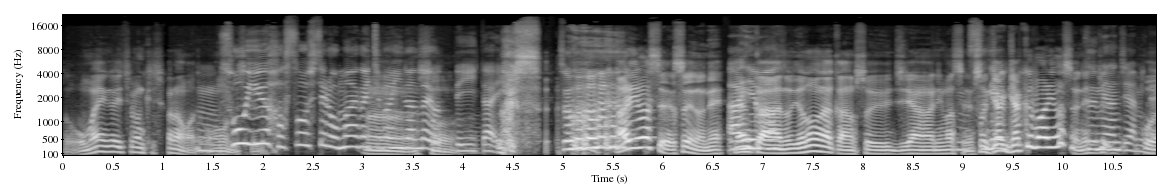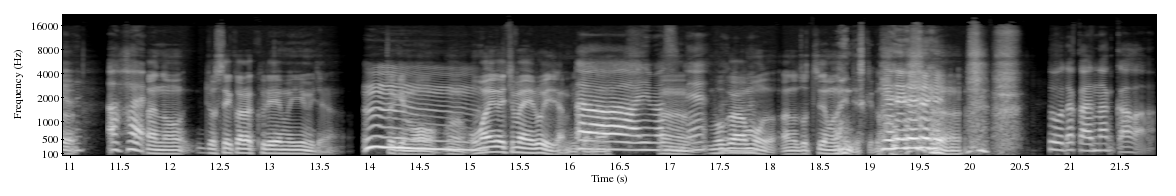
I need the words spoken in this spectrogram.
そう。お前が一番けしからんわと思う。ん。そういう発想してるお前が一番淫乱だよって言いたい。そう。そう。ありますよねそういうのね。なんかあの世の中のそういう事案ありますよね、そう逆逆もありますよね。あはい。あの女性からクレーム言うみたいな。うん。時も、うんお前が一番エロいじゃんみたいな。あーありますね。うん、僕はうもうあのどっちでもないんですけど、うん。そうだからなんか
